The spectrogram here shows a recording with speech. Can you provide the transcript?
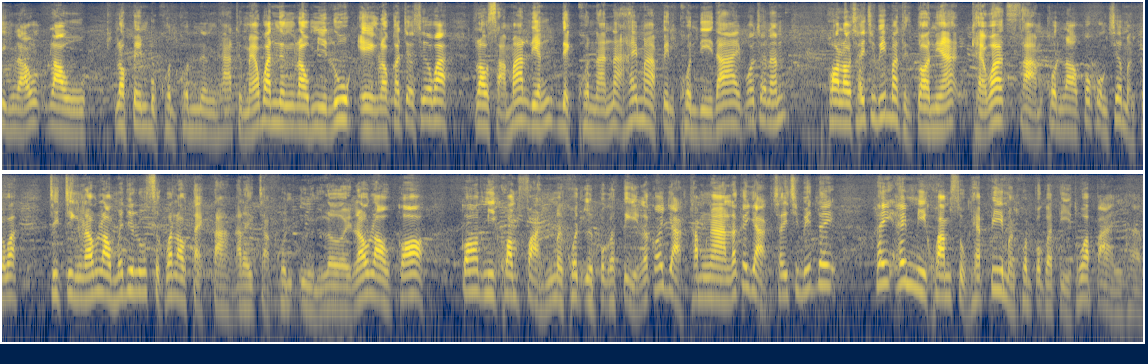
ริง ๆ แล้วเราเราเป็นบุคคลคนหนึ่งฮะถึงแม้วันหนึ่งเรามีลูกเอง เราก็จะเชื่อว่าเราสามารถเลี้ยงเด็กคนนั้นน่ะให้มาเป็นคนดีได้ เพราะฉะนั้นพอเราใช้ชีวิตมาถึงตอนนี้ยแขว่า 3 คนเราก็คงเชื่อเหมือนกันว่า จริง ๆ แล้วเราไม่ได้รู้สึกว่าเราแตกต่างอะไรจากคนอื่นเลย แล้วเราก็ก็มีความฝันเหมือนคนอื่นปกติ แล้วก็อยากทำงานแล้วก็อยากใช้ชีวิตได้ให้ให้มีความสุขแฮปปี้เหมือนคนปกติทั่วไปครับ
